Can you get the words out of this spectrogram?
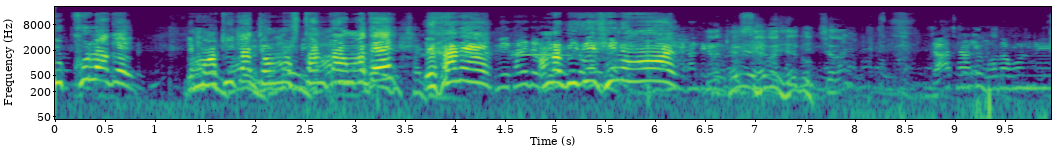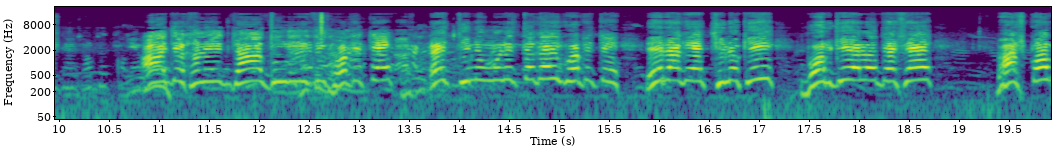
দুঃখ লাগে যে মাটিটার জন্মস্থানটা আমাদের এখানে। আমরা বিদেশি নয়। আজ এখানে যা দুর্নীতি ঘটেছে, এই তৃণমূলের থেকেই ঘটেছে। এর আগে ছিল কি? বর্গী এলো দেশে ভাস্কর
